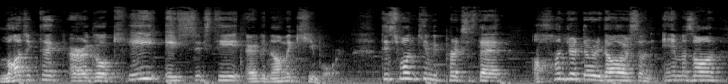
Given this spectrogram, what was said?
Logitech Ergo K860 ergonomic keyboard. This one can be purchased at $130 on Amazon,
